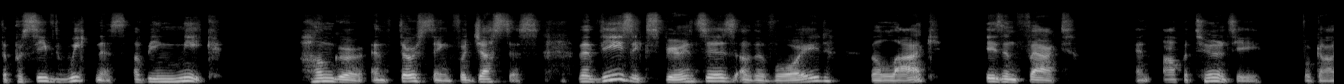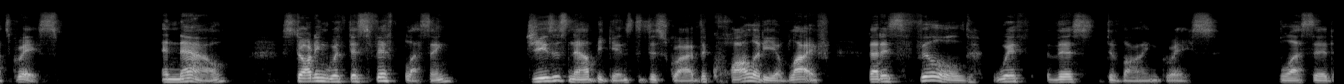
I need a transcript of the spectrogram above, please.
the perceived weakness of being meek, hunger and thirsting for justice, that these experiences of the void, the lack, is in fact an opportunity for God's grace. And now, starting with this fifth blessing, Jesus now begins to describe the quality of life that is filled with this divine grace. Blessed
